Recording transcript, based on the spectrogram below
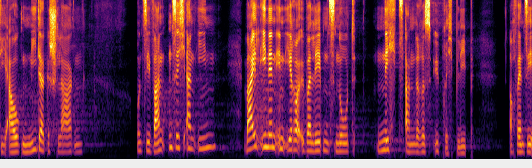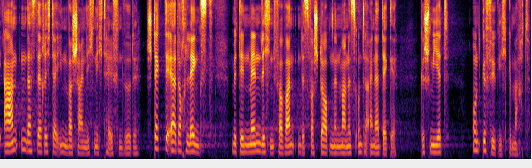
die Augen niedergeschlagen, und sie wandten sich an ihn, weil ihnen in ihrer Überlebensnot nichts anderes übrig blieb, auch wenn sie ahnten, dass der Richter ihnen wahrscheinlich nicht helfen würde, steckte er doch längst mit den männlichen Verwandten des verstorbenen Mannes unter einer Decke, geschmiert und gefügig gemacht.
